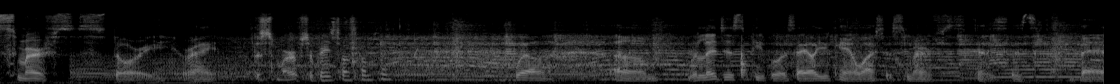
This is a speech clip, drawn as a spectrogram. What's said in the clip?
Smurfs story, right? The Smurfs are based on something? Well, um, religious people would say, oh, you can't watch the Smurfs because it's bad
